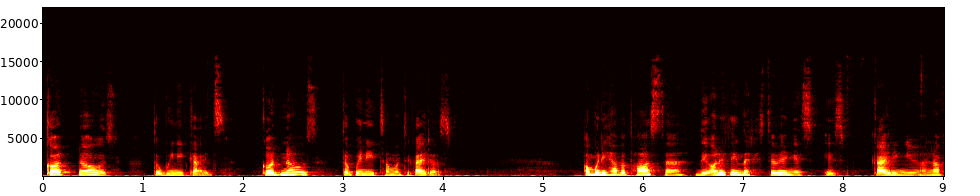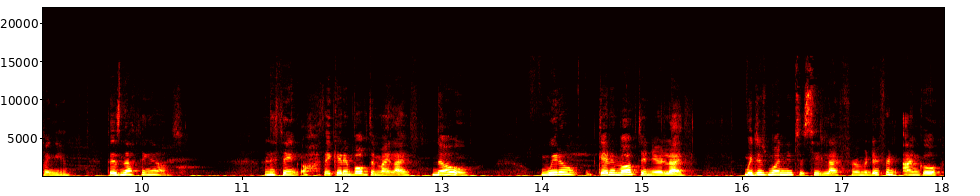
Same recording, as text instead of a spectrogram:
God knows that we need guides. God knows that we need someone to guide us. And when you have a pastor, the only thing that he's doing is, is guiding you and loving you. There's nothing else. And you think, oh, they get involved in my life. No, we don't get involved in your life. We just want you to see life from a different angle.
